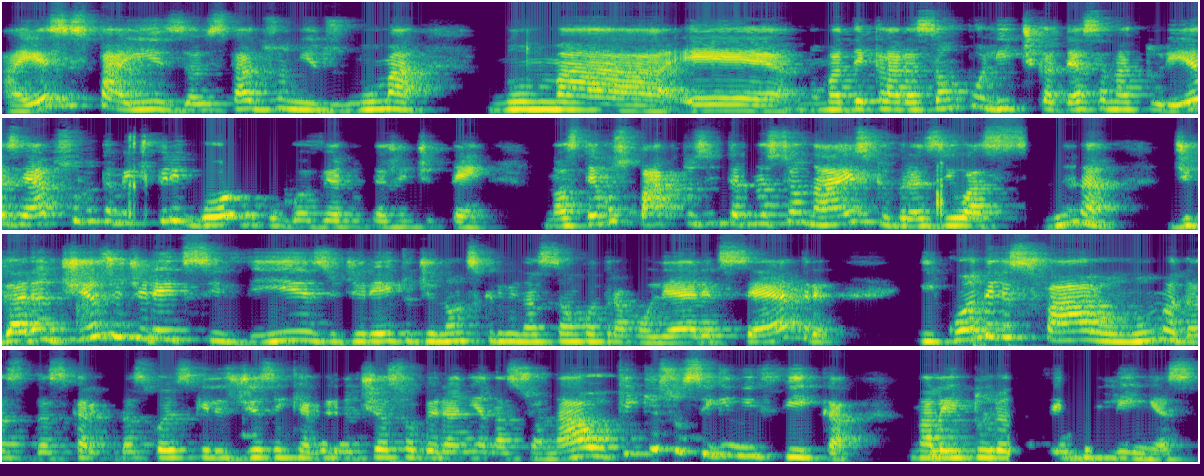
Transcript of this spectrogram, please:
a esses países, aos Estados Unidos, numa numa, é, numa declaração política dessa natureza é absolutamente perigoso para o governo que a gente tem. Nós temos pactos internacionais que o Brasil assina de garantias de direitos civis, de direito de não discriminação contra a mulher, etc. E quando eles falam, numa das, das, das coisas que eles dizem que é garantia a soberania nacional, o que, que isso significa na leitura das entrelinhas?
